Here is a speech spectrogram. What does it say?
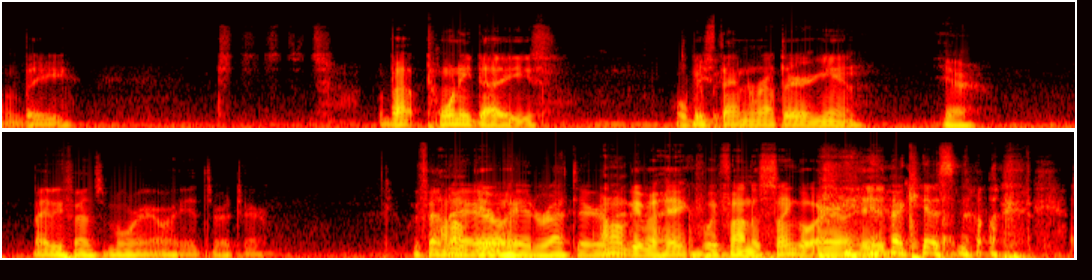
it'll be about 20 days. We'll be You'll be- standing right there again. Yeah. Maybe find some more arrowheads right there. We found I that a- arrowhead right there. I don't give a heck if we find a single arrowhead. I guess not.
